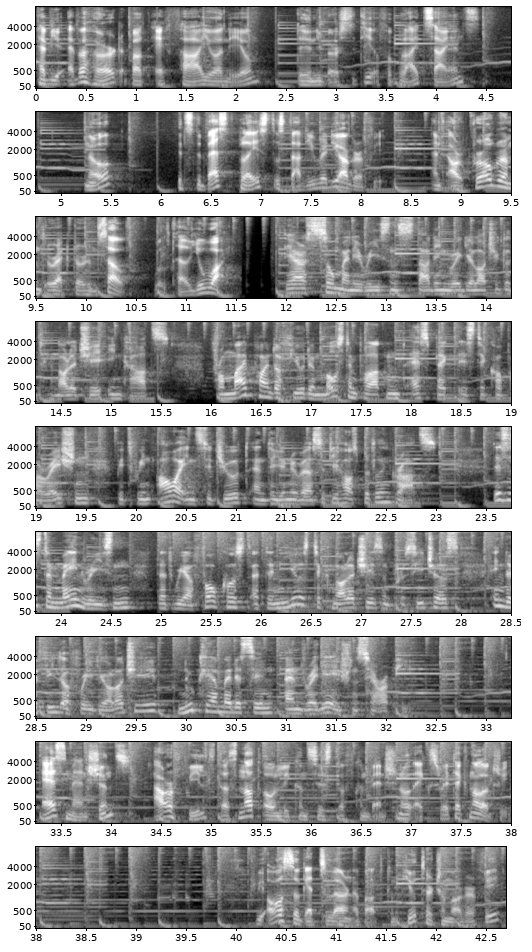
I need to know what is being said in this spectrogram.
Have you ever heard about FH Joanneum, the University of Applied Science? No? It's the best place to study radiography, and our program director himself will tell you why. There are so many reasons studying radiological technology in Graz. From my point of view, the most important aspect is the cooperation between our institute and the University Hospital in Graz. This is the main reason that we are focused at the newest technologies and procedures in the field of radiology, nuclear medicine and radiation therapy. As mentioned, our field does not only consist of conventional X-ray technology. We also get to learn about computer tomography,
